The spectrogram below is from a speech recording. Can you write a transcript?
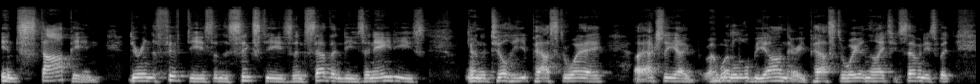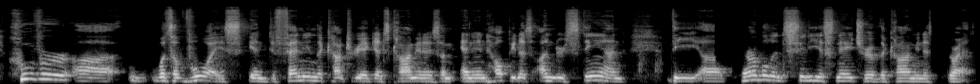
in stopping during the 50s and the 60s and 70s and 80s and until he passed away. Uh, actually, I, I, went a little beyond there. He passed away in the 1970s. But Hoover uh, was a voice in defending the country against communism and in helping us understand the uh, terrible, insidious nature of the communist threat.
